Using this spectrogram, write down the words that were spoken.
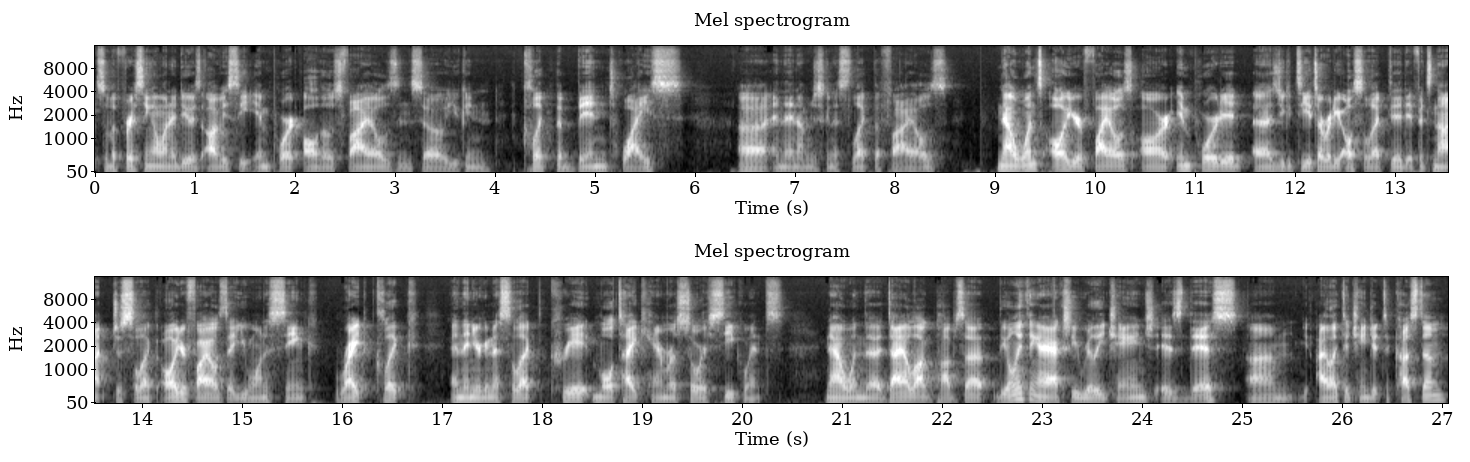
So the first thing I want to do is obviously import all those files. And so you can click the bin twice. Uh, and then I'm just going to select the files. Now, once all your files are imported, as you can see, it's already all selected. If it's not, just select all your files that you want to sync, right click, and then you're going to select create multi-camera source sequence. Now, when the dialog pops up, the only thing I actually really change is this. Um, I like to change it to custom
